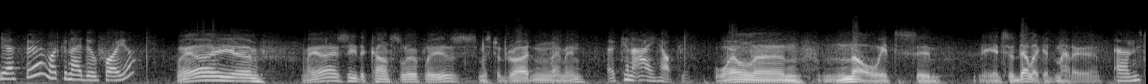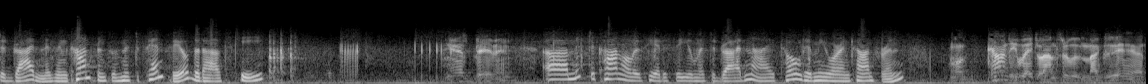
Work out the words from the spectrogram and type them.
Yes, sir. What can I do for you? May I, uh, may I see the counselor, please? Mr. Dryden, I mean. Uh, can I help you? Well, uh, no, it's, uh, it's a delicate matter. Uh, Mr. Dryden is in conference with Mr. Penfield, but I'll see. yes, baby. Uh, Mr. Connell is here to see you, Mr. Dryden. I told him you were in conference. Well, can't he wait till I'm through with Muggsy? That,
